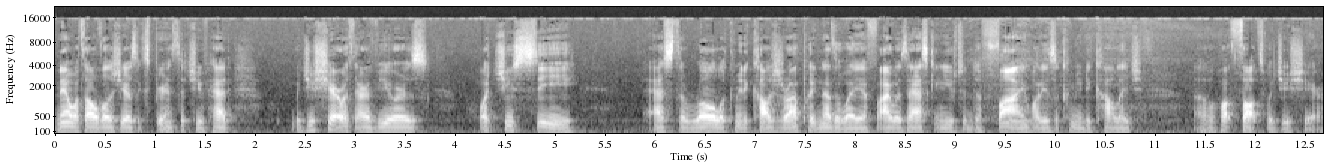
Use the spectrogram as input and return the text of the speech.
now with all those years' experience that you've had, would you share with our viewers what you see as the role of community colleges, or I'll put it another way, if I was asking you to define what is a community college, uh, what thoughts would you share?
